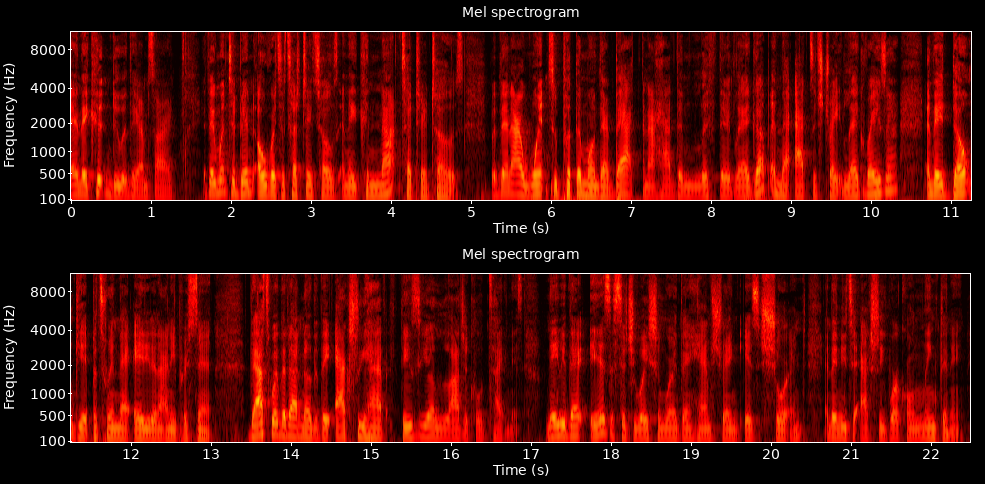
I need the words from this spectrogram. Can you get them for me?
and they couldn't do it there. I'm sorry. If they went to bend over to touch their toes and they could not touch their toes, but then I went to put them on their back and I have them lift their leg up in that active straight leg raiser and they don't get between that 80 to 90%. That's where that I know that they actually have physiological tightness. Maybe there is a situation where their hamstring is shortened and they need to actually work on lengthening.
